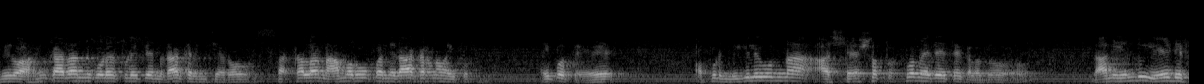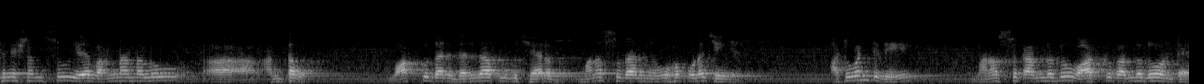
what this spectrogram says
మీరు అహంకారాన్ని కూడా ఎప్పుడైతే నిరాకరించారో సకల నామరూప నిరాకరణం అయిపోతుంది. అయిపోతే అప్పుడు మిగిలి ఉన్న ఆ శేషతత్వం ఏదైతే కలదో దాని ఎందు ఏ డెఫినేషన్స్ ఏ వర్ణనలు అంటవు. వాక్కు దాని దరిదాపులకు చేరదు. మనస్సు దానిని ఊహ కూడా చేయలేదు. అటువంటిది మనస్సుకు అందదు వాక్కుకు అందదు అంటే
